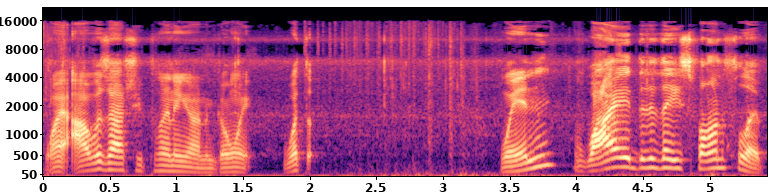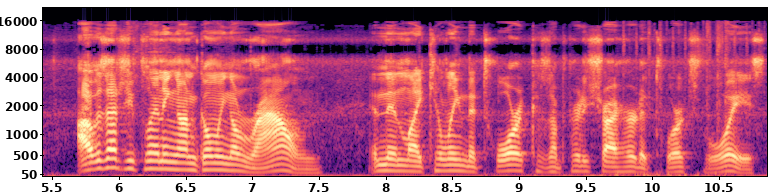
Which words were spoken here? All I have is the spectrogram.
Why, I was actually planning on going... What the... When? Why did they spawn flip? I was actually planning on going around. And then, like, killing the Torque, because I'm pretty sure I heard a Torque's voice.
